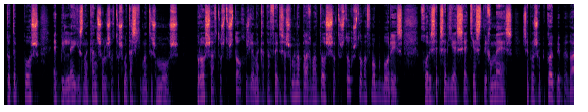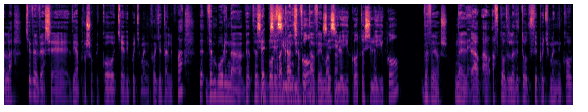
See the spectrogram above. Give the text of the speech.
τότε πώς επιλέγεις να κάνεις όλους αυτούς του μετασχηματισμούς προς αυτούς τους στόχους για να καταφέρεις να πραγματώσεις αυτούς τους στόχους στο βαθμό που μπορείς. Χωρίς εξεργεσιακές στιγμές σε προσωπικό επίπεδο, αλλά και βέβαια σε διαπροσωπικό και διποκειμενικό κτλ. Δεν μπορεί να, δεν, δεν μπορείς να κάνεις αυτά τα βήματα. Σε συλλογικό, το συλλογικό Βεβαίως. Ναι, ναι. αυτό δηλαδή το υποκειμενικό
